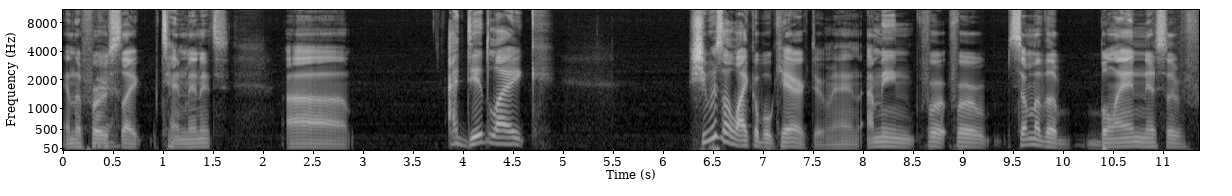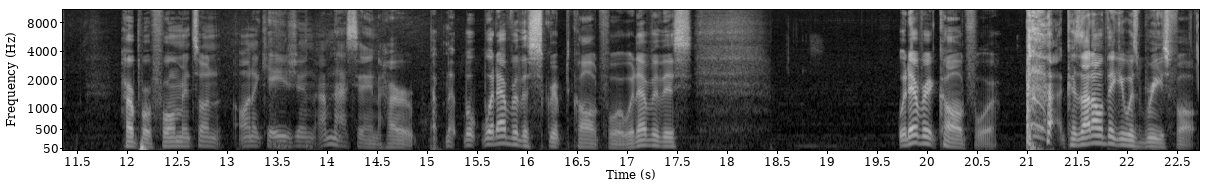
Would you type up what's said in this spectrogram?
in the first Yeah. like ten minutes. Uh, I did like she was a likable character, man. I mean, for for some of the blandness of her performance on on occasion, I'm not saying her, but- but whatever the script called for, whatever this, whatever it called for, because I don't think it was Brie's fault.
